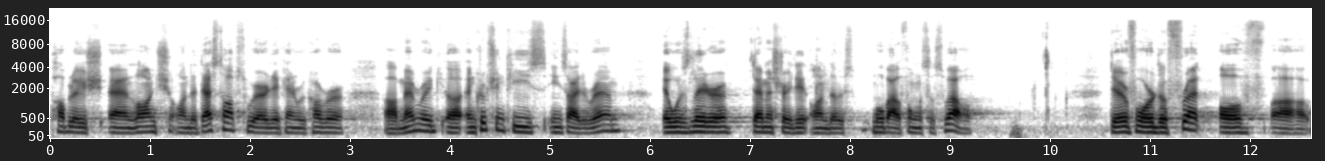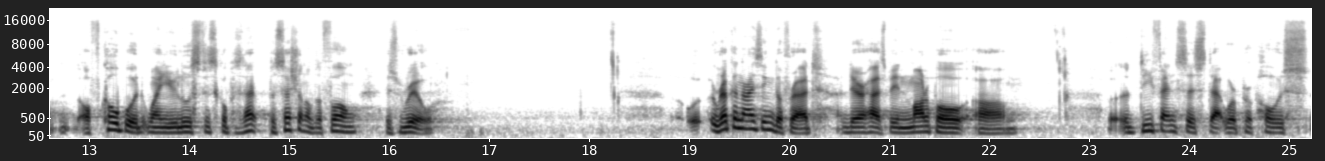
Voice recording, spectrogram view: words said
published and launched on the desktops where they can recover uh, memory uh, encryption keys inside the RAM. It was later demonstrated on the mobile phones as well. Therefore, the threat of, uh, of cold boot when you lose physical possession of the phone is real. Recognizing the threat, there has been multiple um, defenses that were proposed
